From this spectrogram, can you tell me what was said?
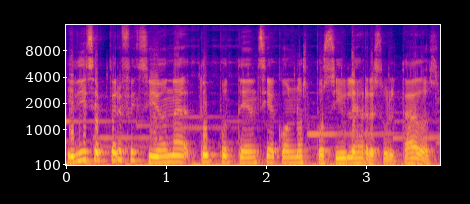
Y dice, perfecciona tu potencia con los posibles resultados.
